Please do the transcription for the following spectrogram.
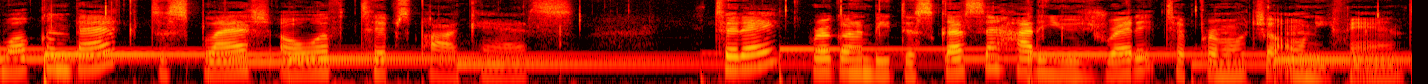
Welcome back to Splash OF Tips Podcast. Today, we're going to be discussing how to use Reddit to promote your OnlyFans.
